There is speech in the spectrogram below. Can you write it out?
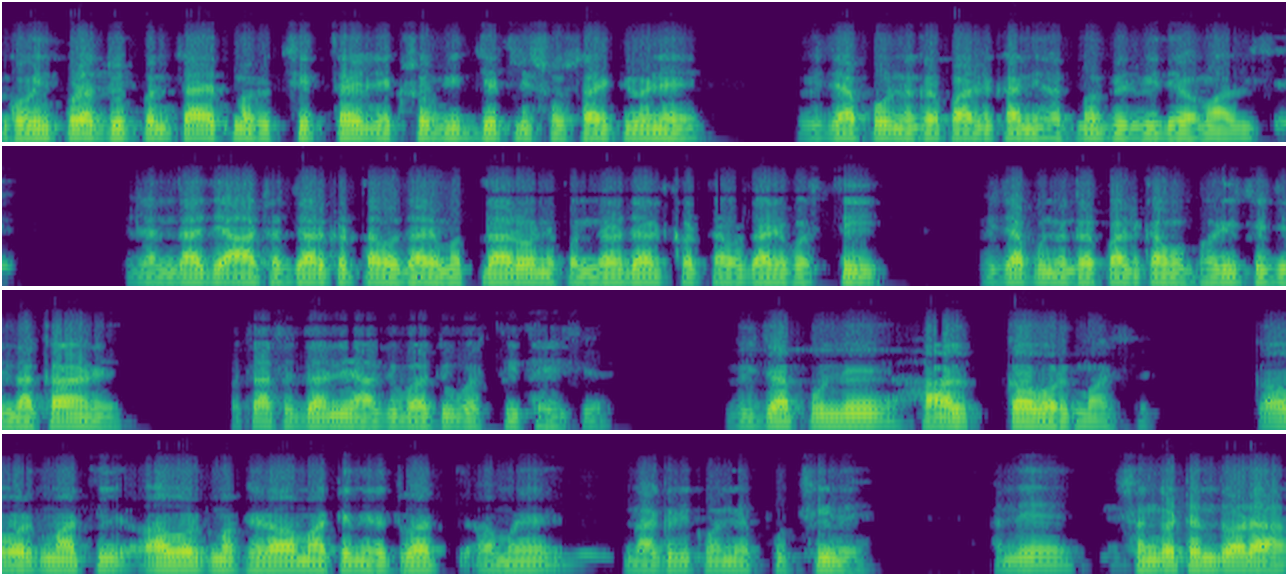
ગોવિંદપુરા જૂથ પંચાયતમાં વિકસિત થયેલ એકસો વીસ જેટલી સોસાયટીઓને વિજાપુર નગરપાલિકાની હદમાં ભેળવી દેવામાં આવી છે. એટલે અંદાજે આઠ હજાર કરતાં વધારે મતદારો અને પંદર હજાર કરતાં વધારે વસ્તી વિજાપુર નગરપાલિકામાં ભળી છે, જેના કારણે પચાસ હજારની આજુબાજુ વસ્તી થઈ છે. વિજાપુરને હાલ ક વર્ગમાં છે. ક વર્ગમાંથી અ વર્ગમાં ફેરવવા માટેની રજૂઆત અમે નાગરિકોને પૂછીને અને સંગઠન દ્વારા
